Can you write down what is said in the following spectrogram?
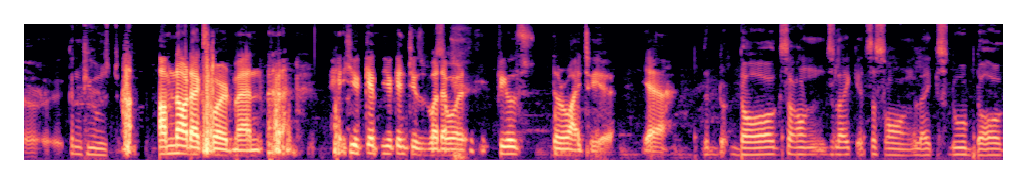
uh, confused. I'm not expert, man. you can you can choose whatever feels the right to you. Yeah. the dog sounds like it's a song, like Snoop Dogg.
